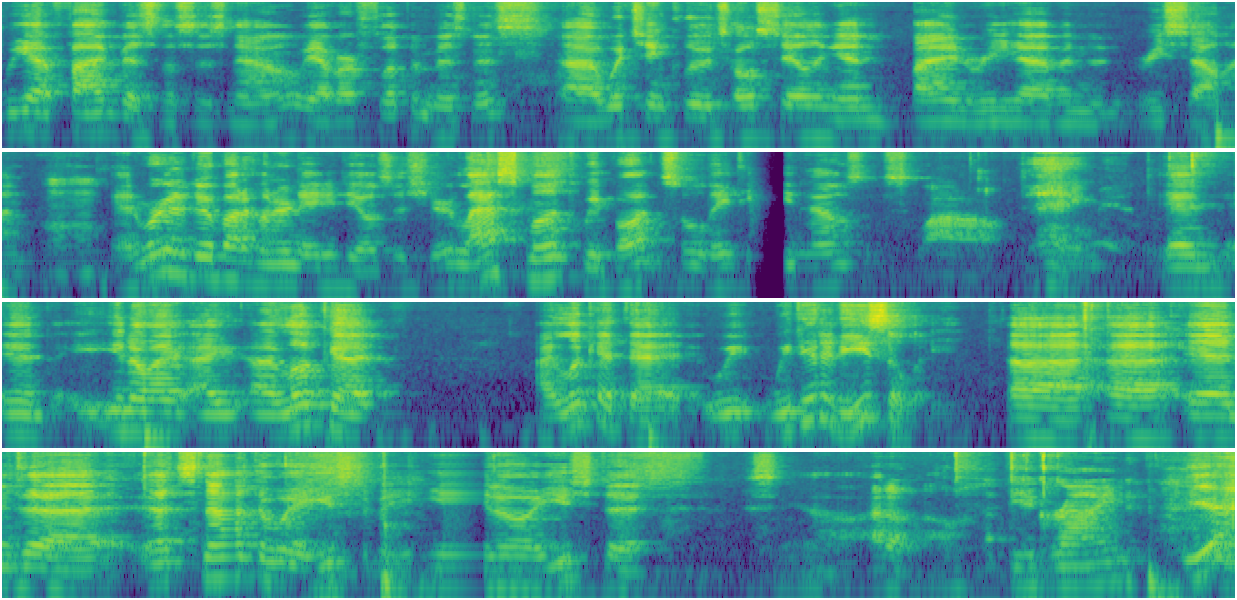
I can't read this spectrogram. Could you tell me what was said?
we have five businesses now. We have our flipping business, uh, which includes wholesaling and buying, rehabbing, and reselling. Mhm. And we're going to do about 180 deals this year. Last month, we bought and sold 18 houses. Wow. Dang man. And and you know, I, I, I look at I look at that. We we did it easily, uh, uh, and uh, that's not the way it used to be. You know, it used to. You know, I don't know. That'd be a grind. Yeah,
